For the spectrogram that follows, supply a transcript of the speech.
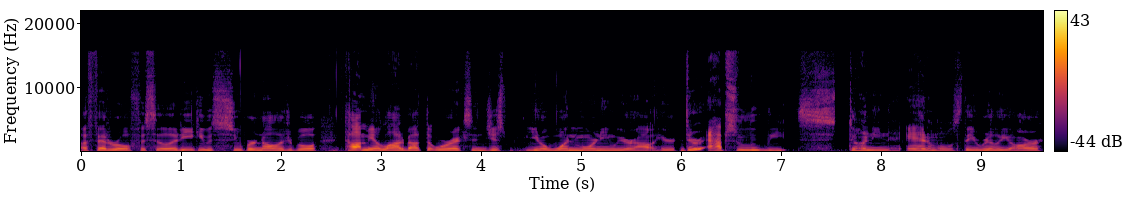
a, federal facility. He was super knowledgeable, taught me a lot about the oryx and just, you know, one morning we were out here. They're absolutely stunning animals. They really are.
